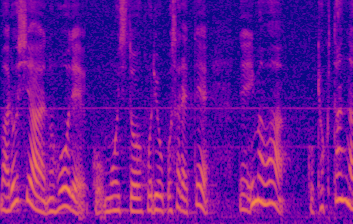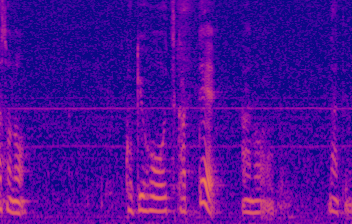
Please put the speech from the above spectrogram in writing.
まあ、ロシアの方でこうもう一度掘り起こされてで今はこう極端なその呼吸法を使ってあのなんていうの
